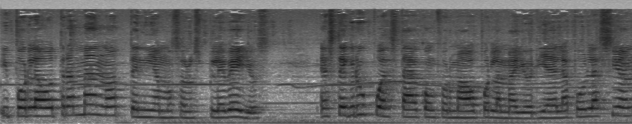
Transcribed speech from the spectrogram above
y por la otra mano teníamos a los plebeyos. Este grupo estaba conformado por la mayoría de la población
